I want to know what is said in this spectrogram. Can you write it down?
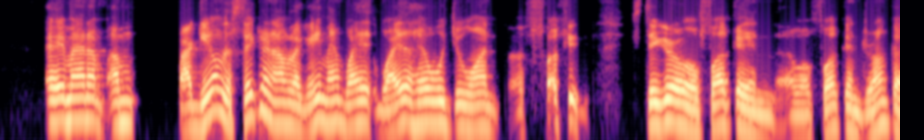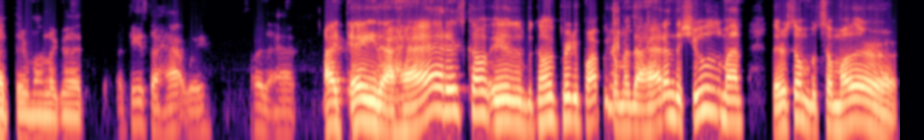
Hey man, I'm I'm I give him the sticker and I'm like, hey man, why why the hell would you want a fucking sticker of a fucking of a fucking drunk out there, man, like that? I think it's the hat way. Or the hat. I hey, the hat is come is becoming pretty popular, man. The hat and the shoes, man. There's some some other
